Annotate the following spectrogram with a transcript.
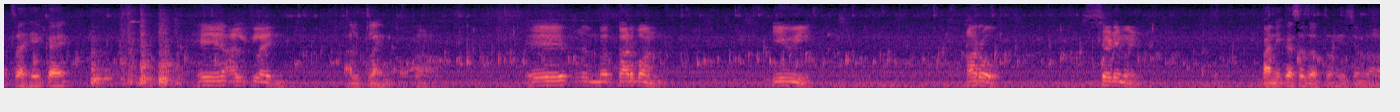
आता हे काय? हे अल्कलाईन अल्कलाईन हां. हे कार्बन ई व्ही आरो सेडिमेंट पाणी कसं जातं ह्याच्यामध्ये?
